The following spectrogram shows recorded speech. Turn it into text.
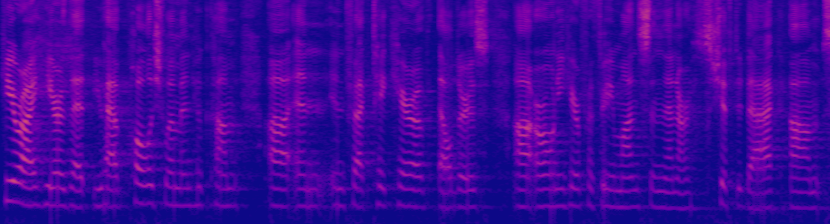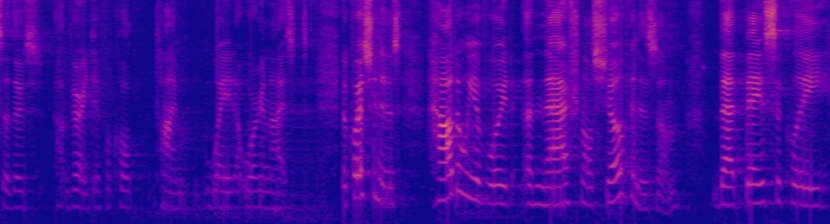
Here I hear that you have Polish women who come uh, and, in fact, take care of elders, uh, are only here for three months and then are shifted back. Um, so there's a very difficult time way to organize. It. The question is, how do we avoid a national chauvinism that basically,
